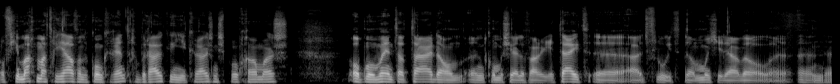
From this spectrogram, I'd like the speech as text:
of je mag materiaal van de concurrent gebruiken in je kruisingsprogramma's. Op het moment dat daar dan een commerciële variëteit uh, uitvloeit, dan moet je daar wel uh, een uh,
